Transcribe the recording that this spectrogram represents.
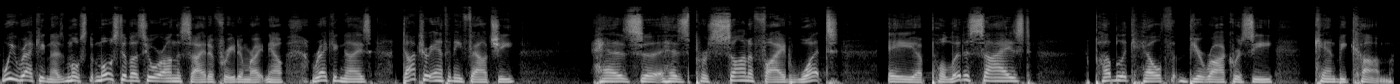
we recognize. Most most of us who are on the side of freedom right now recognize Dr. Anthony Fauci has uh, has personified what a, a politicized public health bureaucracy can become.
